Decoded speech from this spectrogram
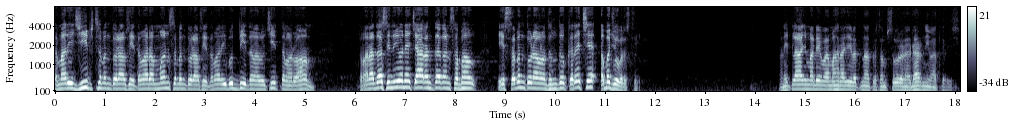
તમારી જીભ સંબંધ તોડાવશે તમારા મન સંબંધ તોડાવશે તમારી બુદ્ધિ, તમારું ચિત્ત, તમારો અહમ. તમારા દસ ઇન્દ્રિયોને ચાર અંતગણ સ્વભાવ, એ સંબંધ તોડાવવાનો ધંધો કરે છે અબજો વર્ષથી. અને એટલા જ માટે મહારાજે રત્નાથ પ્રથમ સોળ અને અઢારની વાત કરી છે.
